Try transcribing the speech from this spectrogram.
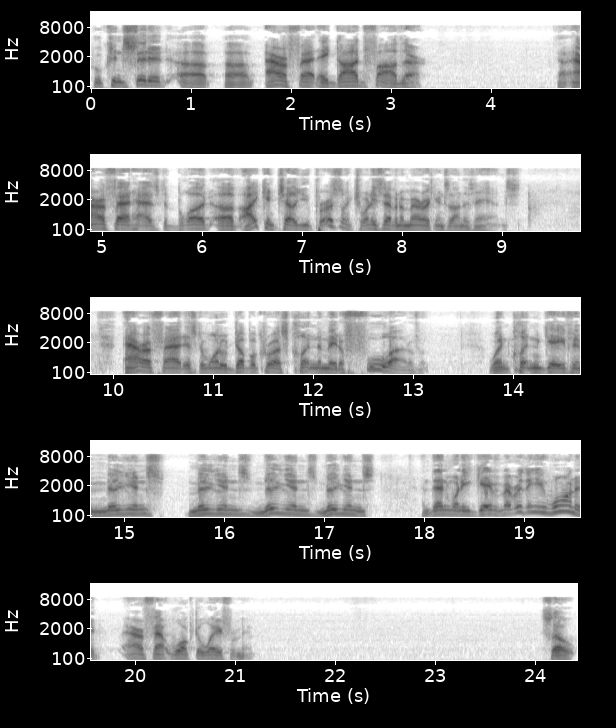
who considered uh, uh, Arafat a godfather. Now, Arafat has the blood of, I can tell you personally, 27 Americans on his hands. Arafat is the one who double crossed Clinton and made a fool out of him. When Clinton gave him millions, millions, millions, millions, and then when he gave him everything he wanted, Arafat walked away from him. So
